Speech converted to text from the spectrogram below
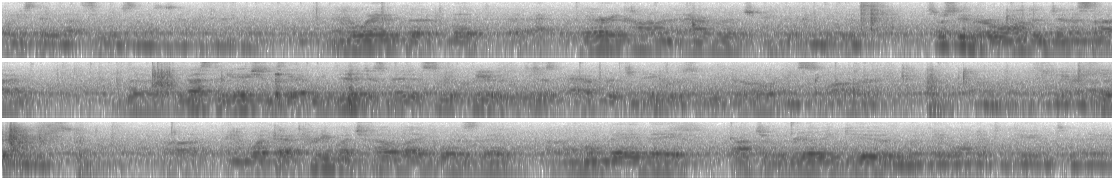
or at least they would not see themselves as ever doing. And the way that, the, that uh, very common average people can do this, especially in the Rwandan genocide, the investigations that we did just made it so clear that it was just average neighbors who would go and slaughter um, other neighbors. Uh, And what that pretty much felt like was that um, one day they got to really do what they wanted to do to their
